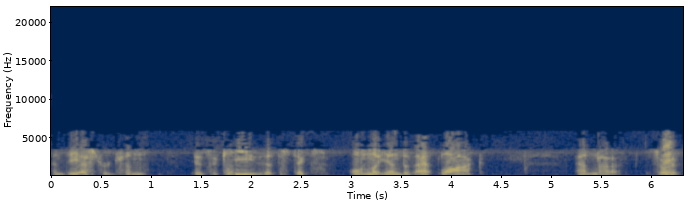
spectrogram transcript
and the estrogen is a key that sticks only into that lock. And uh, so, But it,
